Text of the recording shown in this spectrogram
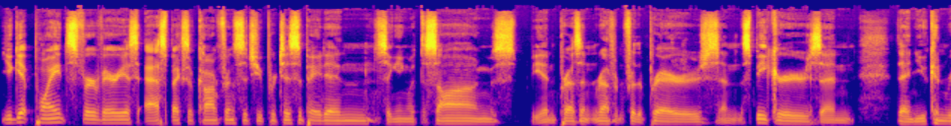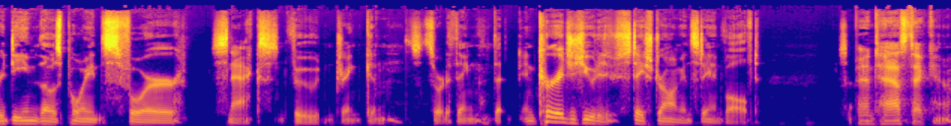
you get points for various aspects of conference that you participate in, singing with the songs, being present and reverent for the prayers and the speakers, and then you can redeem those points for snacks, food, drink, and sort of thing that encourages you to stay strong and stay involved. So, Fantastic. Yeah.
